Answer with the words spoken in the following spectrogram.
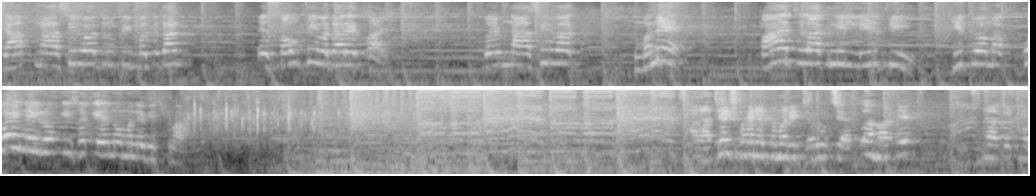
કે આપના આશીર્વાદ રૂપી મતદાન એ સૌથી વધારે થાય. તો એમના આશીર્વાદ મને પાંચ લાખની લીડથી જીતવામાં કોઈ નહીં રોકી શકે એનો મને વિશ્વાસ. રાજેશભાઈને તમારી જરૂર છે એટલા માટે જુનાગઢનો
